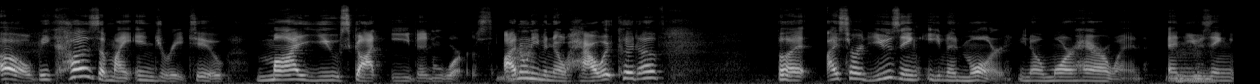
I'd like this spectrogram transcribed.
oh, because of my injury too, my use got even worse. I don't even know how it could have. But I started using even more, you know, more heroin and mm-hmm. using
